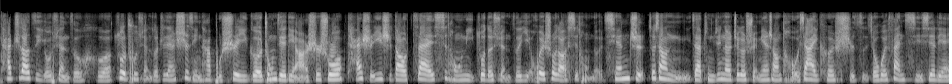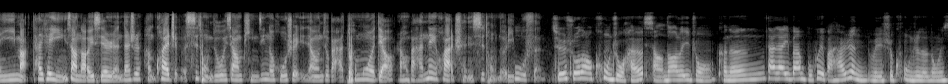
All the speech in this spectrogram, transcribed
他知道自己有选择和做出选择这件事情，它不是一个终结点，而是说开始意识到在系统里做的选择也会受到系统的牵制。就像你在平静的这个水面上投下下一颗石子，就会泛起一些涟漪嘛，它可以影响到一些人，但是很快整个系统就会像平静的湖水一样，就把它吞没掉，然后把它内化成系统的一部分。其实说到控制，我还想到了一种可能大家一般不会把它认为是控制的东西。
